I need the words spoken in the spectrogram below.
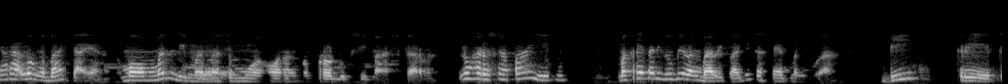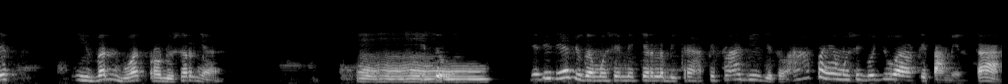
Cara lu ngebaca ya. Momen di mana yeah. semua orang memproduksi masker, lu harus ngapain? Makanya tadi gue bilang balik lagi ke statement gue. Be kreatif even buat produsernya. Hmm. Itu. Jadi dia juga mesti mikir lebih kreatif lagi gitu. Apa yang mesti gue jual? Vitamin kah?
